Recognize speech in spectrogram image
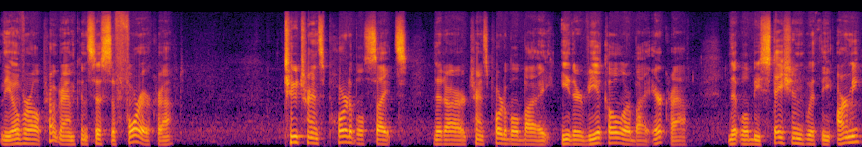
the overall program consists of four aircraft, two transportable sites that are transportable by either vehicle or by aircraft that will be stationed with the Army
